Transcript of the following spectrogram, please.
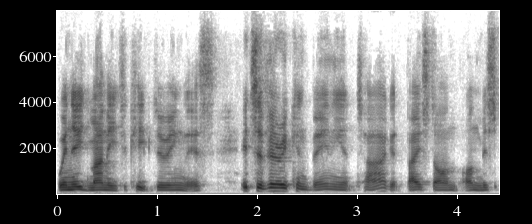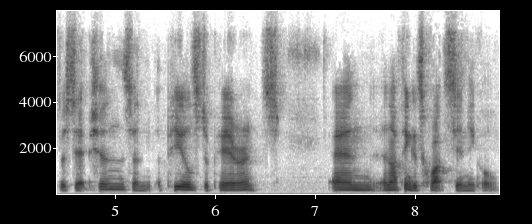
We need money to keep doing this. It's a very convenient target based on, on misperceptions and appeals to parents. And, and I think it's quite cynical.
